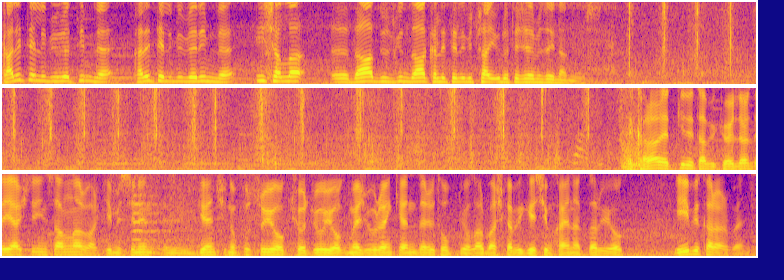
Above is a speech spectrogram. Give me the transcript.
kaliteli bir üretimle, kaliteli bir verimle inşallah e, daha düzgün, daha kaliteli bir çay üreteceğimize inanıyoruz. E, karar etkili tabii köylerde yaşlı insanlar var. Kimisinin e, genç nüfusu yok, çocuğu yok. Mecburen kendileri topluyorlar. Başka bir geçim kaynakları yok. İyi bir karar bence.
